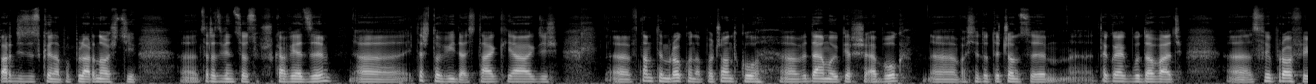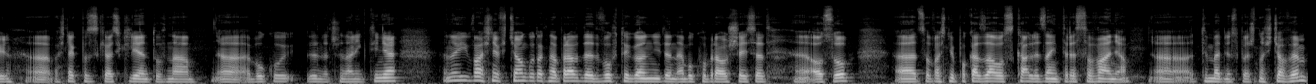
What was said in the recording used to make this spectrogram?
bardziej zyskuje na popularności, e, coraz więcej osób szuka wiedzy i też to widać, tak? Ja gdzieś w tamtym roku na początku wydałem mój pierwszy e-book, właśnie dotyczący tego, jak budować swój profil, właśnie jak pozyskiwać klientów na e-booku, znaczy na LinkedInie. No i właśnie w ciągu tak naprawdę dwóch tygodni ten e-book pobrało 600 e, osób, e, co właśnie pokazało skalę zainteresowania e, tym medium społecznościowym.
